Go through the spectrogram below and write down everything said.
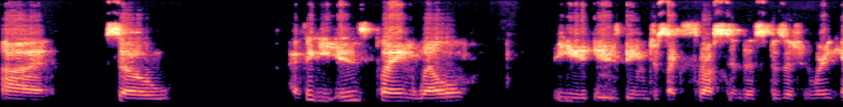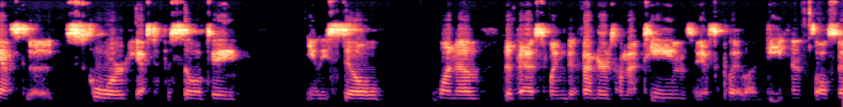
Uh, so I think he is playing well. He is being just like thrust in this position where he has to score, he has to facilitate. You know, he's still one of the best wing defenders on that team, so he has to play a lot of defense also.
